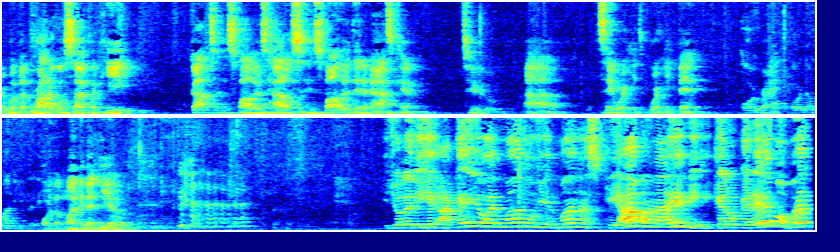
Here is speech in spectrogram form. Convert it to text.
When the prodigal son, when he got to his father's house, his father didn't ask him to uh, say where, he, where he'd been Or, Right. or the money. or the money that he owed. Y yo le dije, aquellos hermanos y hermanas que aman a Emi y que lo queremos ver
